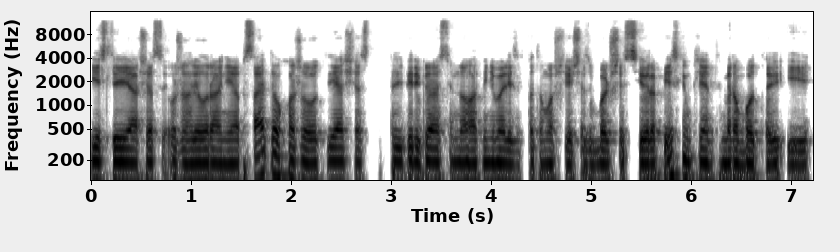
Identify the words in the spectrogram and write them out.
если я сейчас уже говорил ранее об сайты ухожу, вот я сейчас перебираюсь немного в минимализм, потому что я сейчас больше с европейскими клиентами работаю, и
